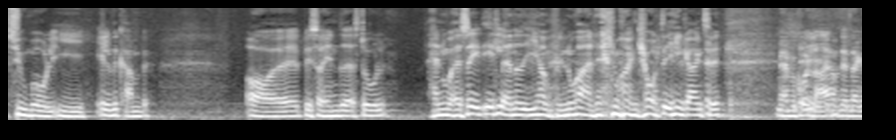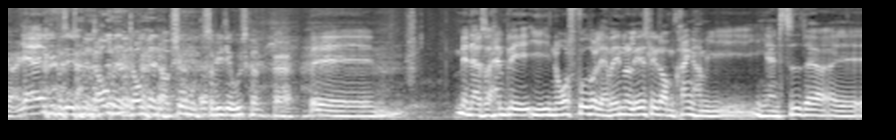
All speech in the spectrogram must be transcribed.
syv mål i 11 kampe. og øh, blev så hentet af Ståle. Han må have set et eller andet i ham, for nu har han, nu har han gjort det en gang til. Men han vil kun lege ham den der gang. Ja, lige præcis, men dog med, dog med en option, så vidt jeg husker. Ja. Øh, men altså, han blev i norsk fodbold, jeg har været inde og læse lidt omkring ham i, i hans tid der, øh,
